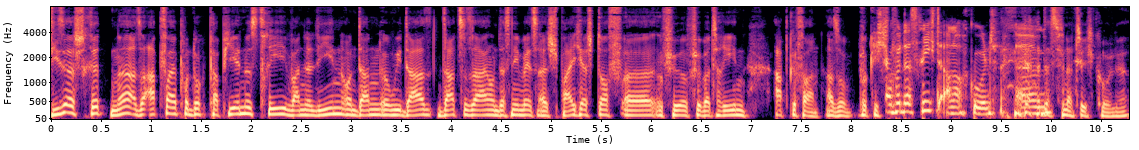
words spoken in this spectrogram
dieser Schritt, ne, also Abfallprodukt Papierindustrie, Vanillin und dann irgendwie da, da zu sagen, und das nehmen wir jetzt als Speicherstoff äh, für, für Batterien abgefahren. Also wirklich. Ich hoffe, das riecht auch noch gut. ja, ähm, das wäre natürlich cool, ja.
